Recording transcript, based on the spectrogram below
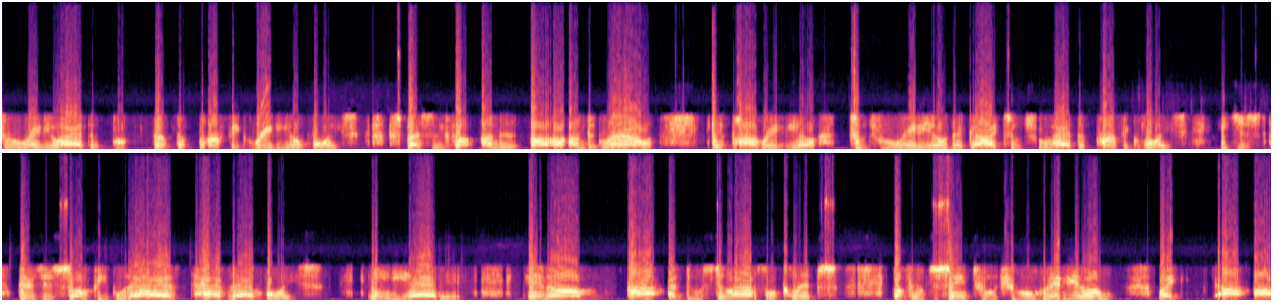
True Radio had the the, the perfect radio voice, especially for under uh, underground hip hop radio. Two True Radio, that guy Two True had the perfect voice. He just there's just some people that have have that voice, and he had it. And um, I I do still have some clips of him just saying Two True Radio, like I, I,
